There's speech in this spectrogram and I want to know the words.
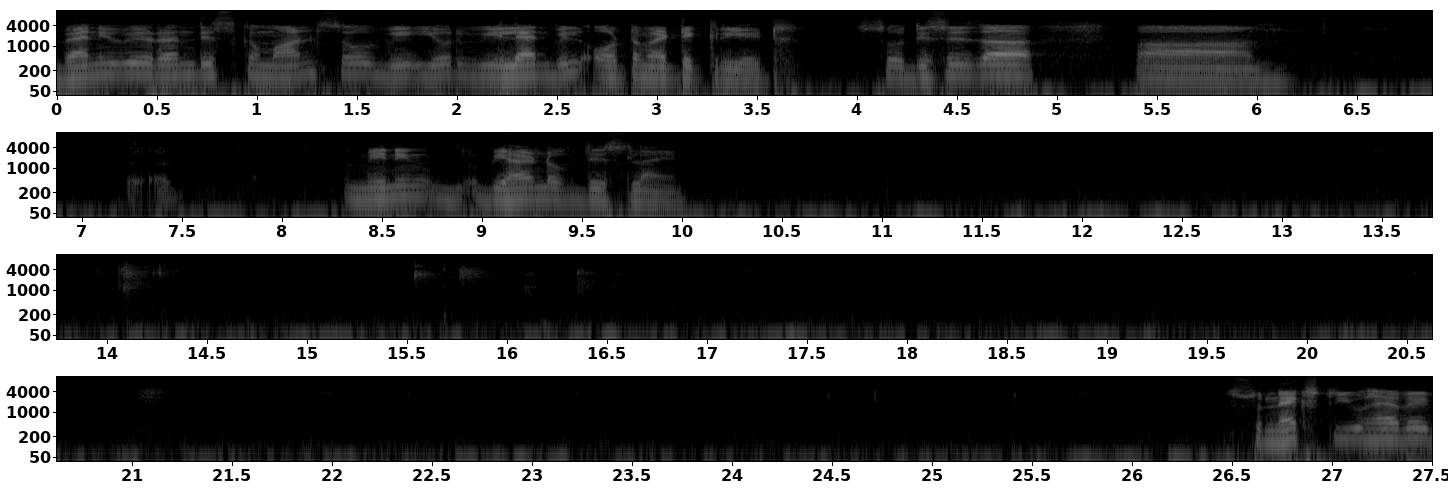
when you will run this command so we, your VLAN will automatic create. So this is the uh, meaning behind of this line So next you have a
